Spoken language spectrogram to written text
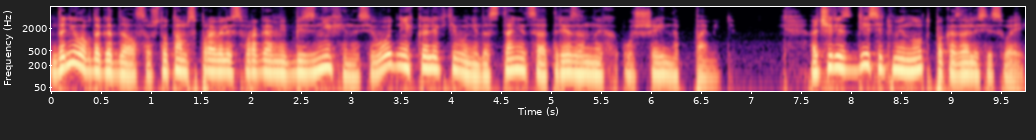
Данилов догадался, что там справились с врагами без них, и на сегодня их коллективу не достанется отрезанных ушей на память. А через десять минут показались и свои.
